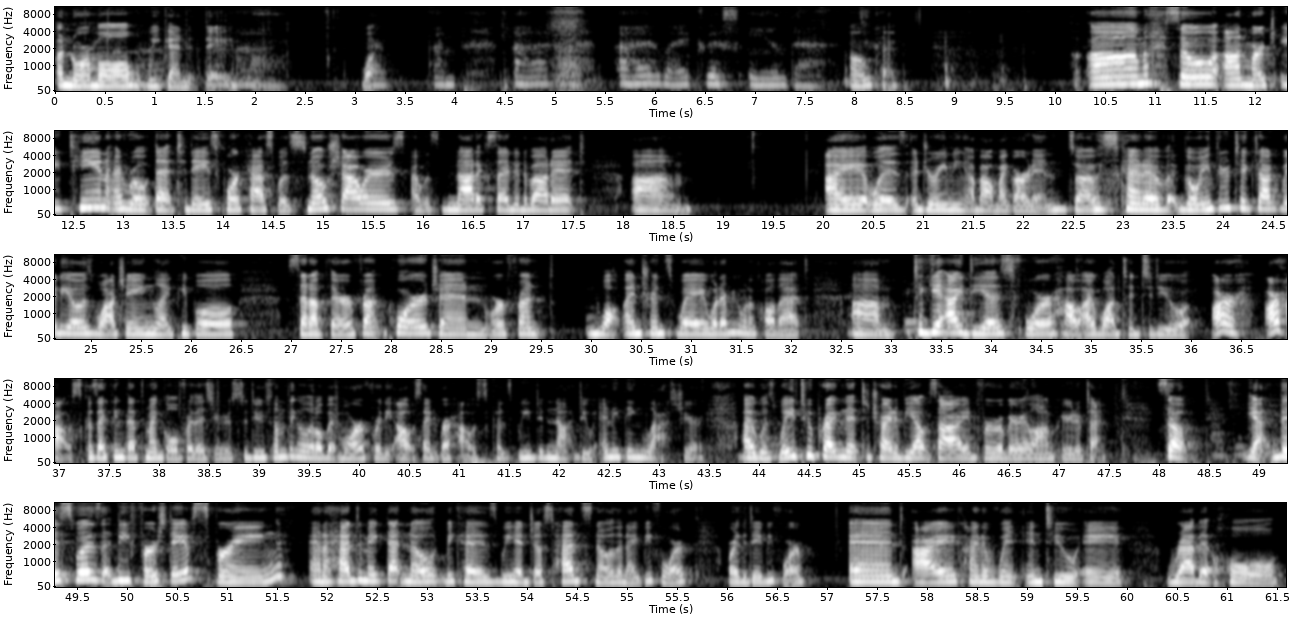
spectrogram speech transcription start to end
a normal weekend day. What? Um, I, I like this and that. Okay. Um, so on March 18, I wrote that today's forecast was snow showers. I was not excited about it. Um, I was dreaming about my garden. So I was kind of going through TikTok videos, watching like people set up their front porch and or front wa- entrance way, whatever you want to call that, um, to get ideas for how I wanted to do our our house because I think that's my goal for this year is to do something a little bit more for the outside of our house because we did not do anything last year. I was way too pregnant to try to be outside for a very long period of time. So, yeah, this was the first day of spring and I had to make that note because we had just had snow the night before or the day before and I kind of went into a rabbit hole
